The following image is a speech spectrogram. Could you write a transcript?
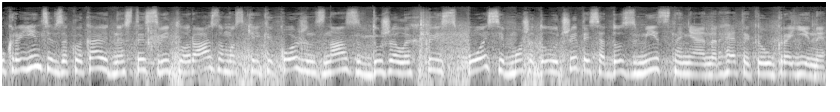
Українців закликають нести світло разом, оскільки кожен з нас в дуже легкий спосіб може долучитися до зміцнення енергетики України.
